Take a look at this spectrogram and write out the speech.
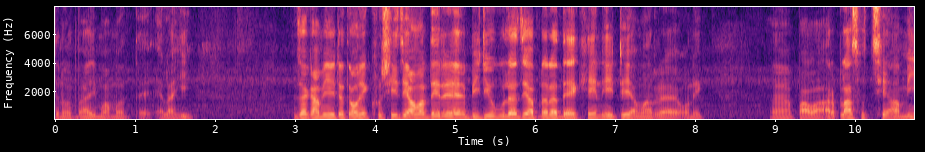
ধন্যবাদ ভাই, মোহাম্মদ এলাহি। যাক, আমি এটাতে অনেক খুশি যে আমাদের ভিডিওগুলো যে আপনারা দেখেন, এটাই আমার অনেক পাওয়া। আর প্লাস হচ্ছে আমি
